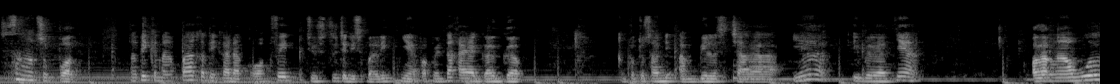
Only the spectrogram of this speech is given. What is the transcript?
Sangat support. Tapi kenapa ketika ada covid justru jadi sebaliknya? Pemerintah kayak gagap. Keputusan diambil secara ya ibaratnya orang ngawur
